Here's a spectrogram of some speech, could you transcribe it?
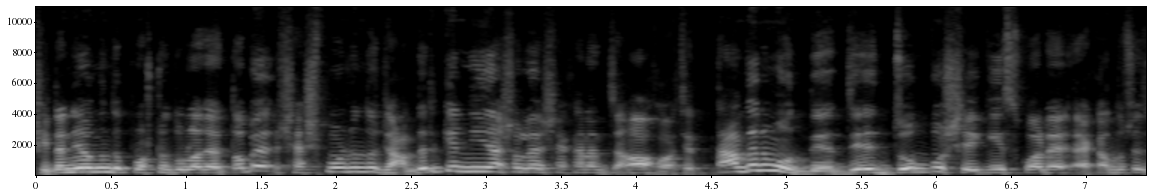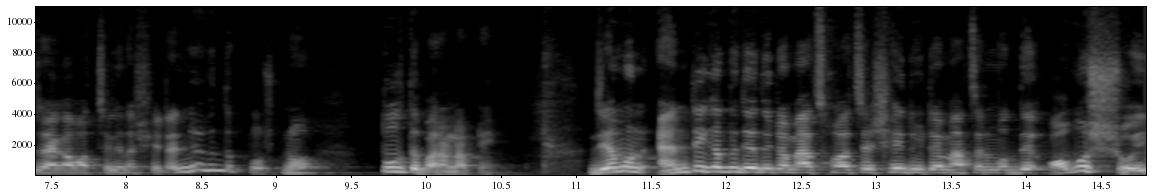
সেটা নিয়েও কিন্তু প্রশ্ন তোলা যায়। তবে শেষ পর্যন্ত যাদেরকে নিয়ে আসলে সেখানে যাওয়া হয়েছে, তাদের মধ্যে যে যোগ্য সে কি স্কোয়াডে একাদশে জায়গা পাচ্ছে কিনা, সেটা নিয়েও কিন্তু প্রশ্ন তুলতে পারেন আপনি। যেমন অ্যান্টিকাতে যে দুইটা ম্যাচ হয়েছে, সেই দুইটা ম্যাচের মধ্যে অবশ্যই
